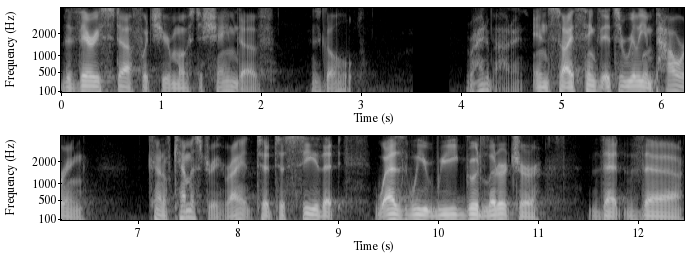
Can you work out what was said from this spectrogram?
the very stuff which you're most ashamed of is gold. Write about it. And so I think it's a really empowering kind of chemistry, right? To, to see that as we read good literature, that the,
